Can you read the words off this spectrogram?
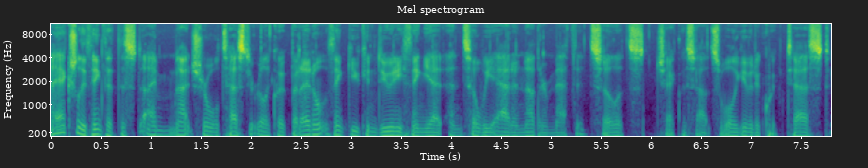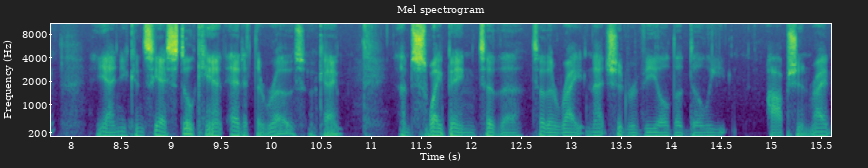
I actually think that this, I'm not sure we'll test it really quick, but I don't think you can do anything yet until we add another method. So let's check this out. So we'll give it a quick test. Yeah, and you can see I still can't edit the rows, okay? I'm swiping to the, to the right, and that should reveal the delete option, right?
